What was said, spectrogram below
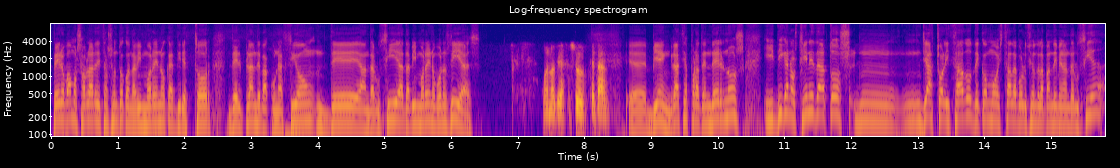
pero vamos a hablar de este asunto con David Moreno, que es director del plan de vacunación de Andalucía. David Moreno, buenos días. Buenos días, Jesús. ¿Qué tal? Eh, bien, gracias por atendernos. Y díganos, ¿tiene datos mm, ya actualizados de cómo está la evolución de la pandemia en Andalucía?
